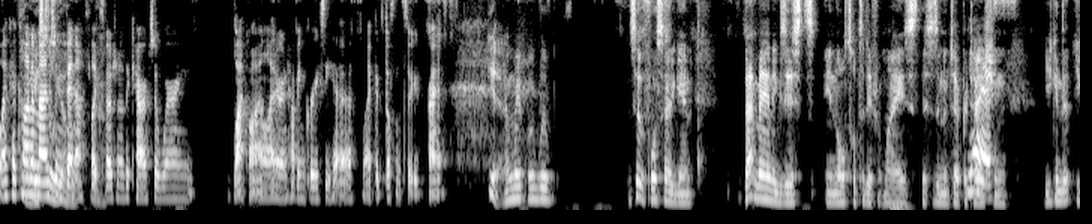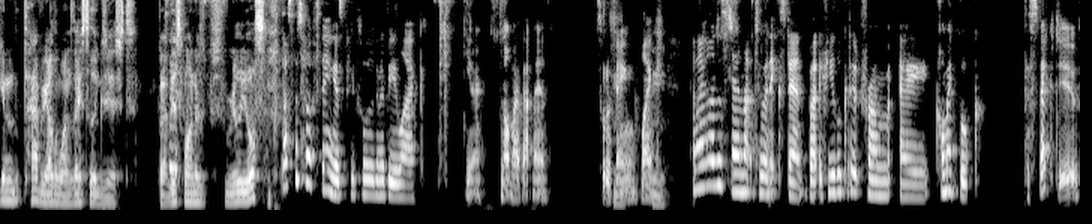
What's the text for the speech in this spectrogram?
Like, I can't still imagine Ben Affleck's yeah. version of the character wearing black eyeliner and having greasy hair. Like, it doesn't suit, right? Yeah, and we, we, we so before say it again, Batman exists in all sorts of different ways. This is an interpretation. Yes. You can you can have your other ones; they still exist. But So- this one is really awesome. That's the tough thing is people are going to be like, you know, not my Batman sort of Mm, thing. Like, mm. and I understand that to an extent, but if you look at it from a comic book perspective,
